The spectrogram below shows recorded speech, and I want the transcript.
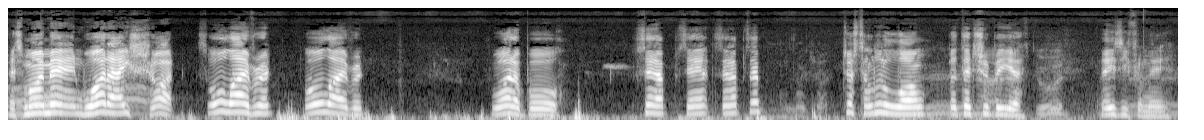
That's my man. What a shot. It's all over it. All over it. What a ball. Set up, set, set up, set up. Just a little long, but that should be uh, easy from there.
